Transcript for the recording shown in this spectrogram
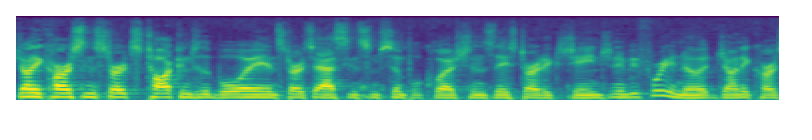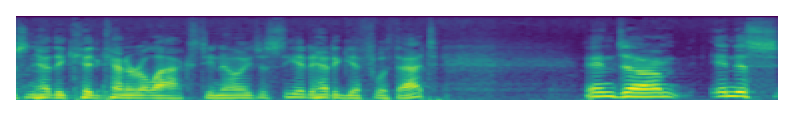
Johnny Carson starts talking to the boy and starts asking some simple questions. They start exchanging, and before you know it, Johnny Carson had the kid kind of relaxed. You know, he just he had had a gift with that. And um, in this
